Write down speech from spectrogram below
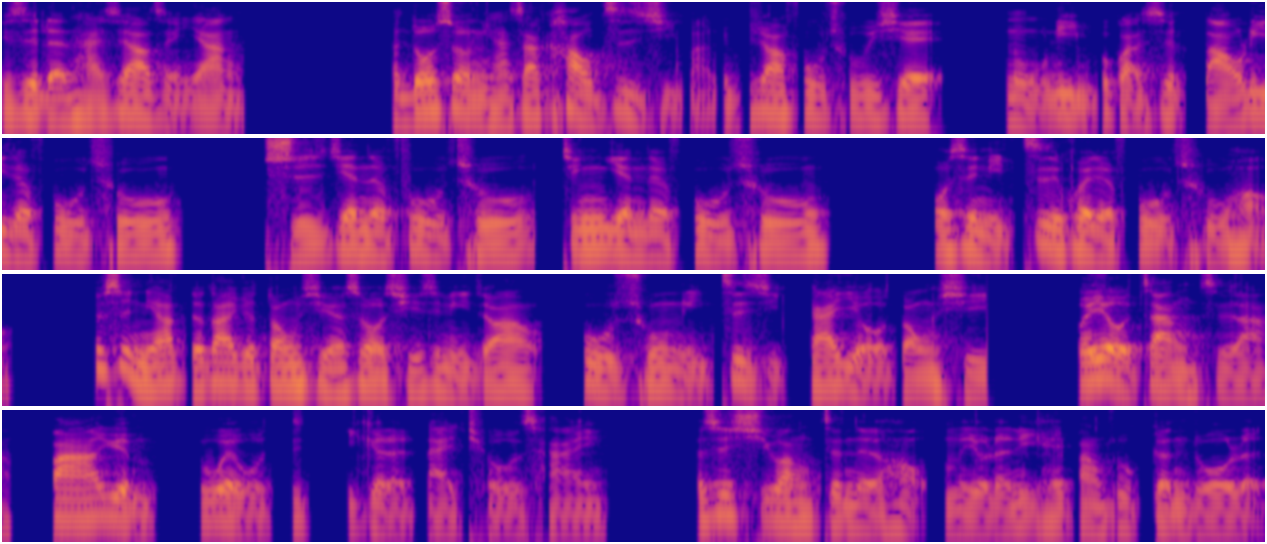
其实人还是要怎样？很多时候你还是要靠自己嘛，你必须要付出一些努力，不管是劳力的付出、时间的付出、经验的付出，或是你智慧的付出，哈，就是你要得到一个东西的时候，其实你就要。付出你自己该有的东西，唯有这样子啊！发愿不为我自己一个人来求财，而是希望真的哈，我们有能力可以帮助更多人，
